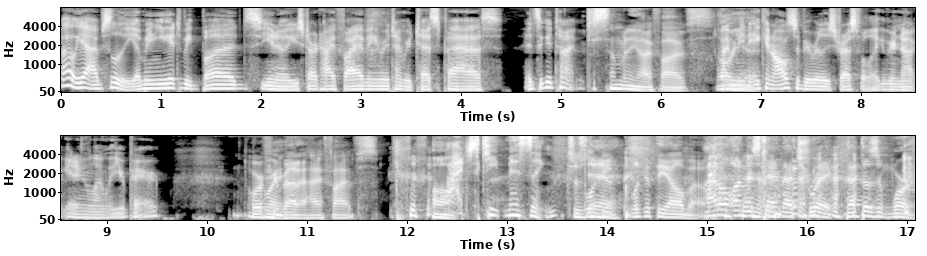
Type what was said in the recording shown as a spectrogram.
Oh yeah, absolutely. I mean, you get to be buds. You know, you start high fiving every time your tests pass. It's a good time. Just so many high fives. Oh, I Oh, mean, yeah. it can also be really stressful, like if you're not getting along with your pair. Or if Right. you're bad at high fives. Oh. I just keep missing. Just look Yeah. at look at the elbow. I don't understand that trick. That doesn't work.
